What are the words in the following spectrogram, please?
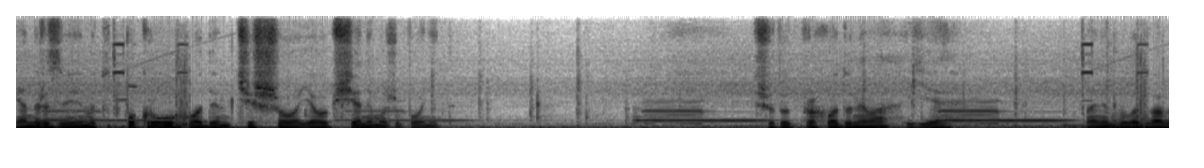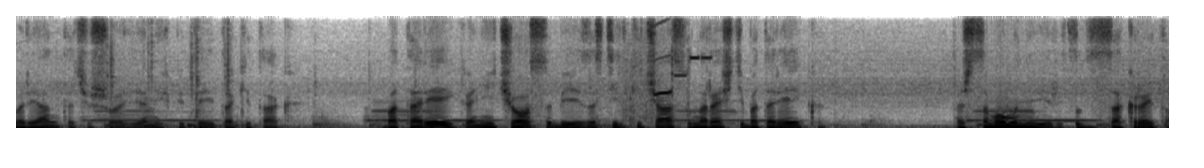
Я не розумію, ми тут по кругу ходимо, чи що, я взагалі не можу поняти. Що тут проходу нема? Є. У мене було два варіанти, чи що, я міг піти і так, і так. Батарейка, нічого собі, за стільки часу нарешті батарейка. Аж самому не віриться. Тут закрито.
